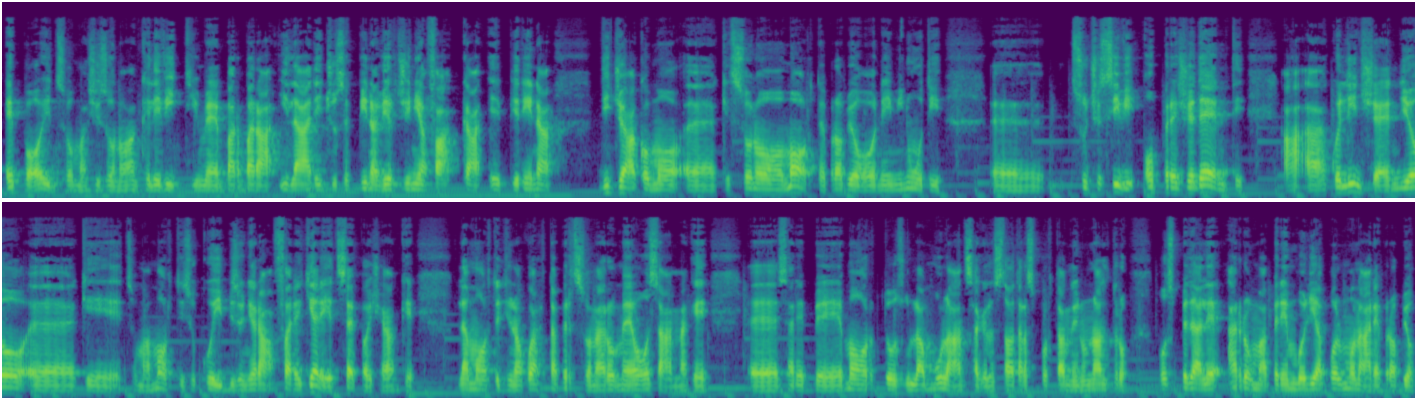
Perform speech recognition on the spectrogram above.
E poi insomma ci sono anche le vittime Barbara Ilari, Giuseppina Virginia Facca e Pierina Di Giacomo eh, che sono morte proprio nei minuti eh, successivi o precedenti a, a quell'incendio eh, che insomma morti su cui bisognerà fare chiarezza e poi c'è anche la morte di una quarta persona Romeo Osanna che eh, sarebbe morto sull'ambulanza che lo stava trasportando in un altro ospedale a Roma per embolia polmonare proprio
